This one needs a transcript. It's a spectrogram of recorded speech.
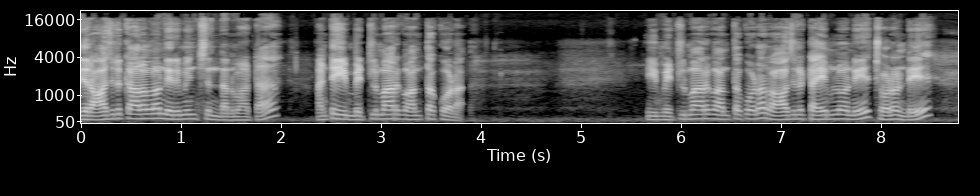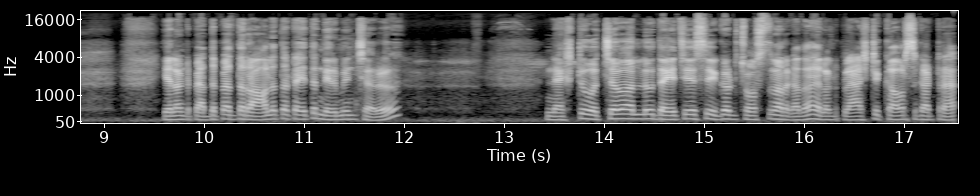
ఇది రాజుల కాలంలో నిర్మించిందనమాట అంటే ఈ మెట్ల మార్గం అంతా కూడా. ఈ మెట్ల మార్గం అంతా కూడా రాజుల టైంలోని చూడండి. ఇలాంటి పెద్ద పెద్ద రాళ్ళతో అయితే నిర్మించారు. నెక్స్ట్ వచ్చేవాళ్ళు దయచేసి ఇక్కడ చూస్తున్నారు కదా ఇలాంటి ప్లాస్టిక్ కవర్స్ గట్రా.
